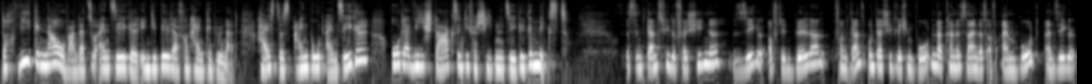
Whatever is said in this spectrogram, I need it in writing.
Doch wie genau wandert so ein Segel in die Bilder von Heinke Böhnert? Heißt es ein Boot, ein Segel oder wie stark sind die verschiedenen Segel gemixt? Es sind ganz viele verschiedene Segel auf den Bildern von ganz unterschiedlichen Booten. Da kann es sein, dass auf einem Boot ein Segel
